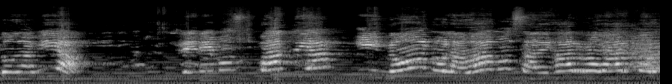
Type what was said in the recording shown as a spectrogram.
todavía tenemos patria y no nos la vamos a dejar robar por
